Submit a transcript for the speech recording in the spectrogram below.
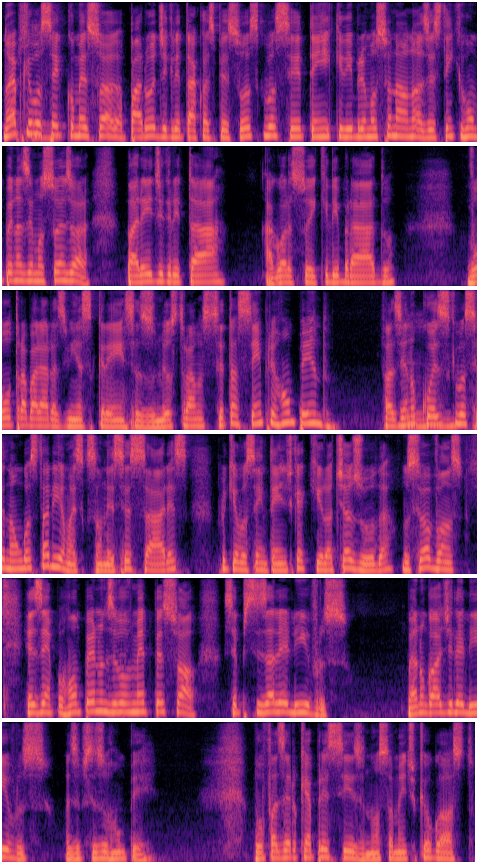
Não é porque Sim. você começou, a- parou de gritar com as pessoas que você tem equilíbrio emocional. Não, às vezes tem que romper nas emoções. Olha, parei de gritar, agora sou equilibrado, vou trabalhar as minhas crenças, os meus traumas. Você está sempre rompendo, fazendo Uhum. coisas que você não gostaria, mas que são necessárias porque você entende que aquilo te ajuda no seu avanço. Exemplo, romper no desenvolvimento pessoal. Você precisa ler livros. Mas eu não gosto de ler livros, mas eu preciso romper. Vou fazer o que é preciso, não somente o que eu gosto.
